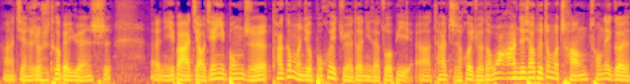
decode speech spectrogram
啊，简直就是特别原始。呃，你把脚尖一绷直，他根本就不会觉得你在作弊啊，他只会觉得哇，你的小腿这么长，从那个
